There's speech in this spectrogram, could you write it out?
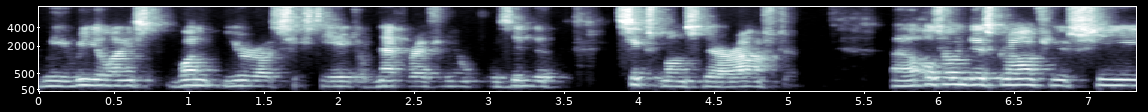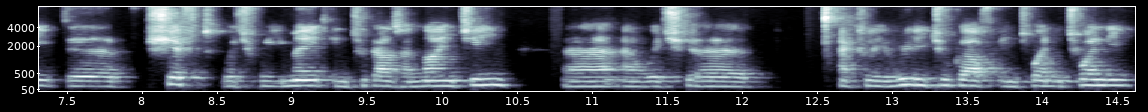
we realized 1 euro 68 of net revenue within the six months thereafter. Uh, also in this graph, you see the shift which we made in 2019 uh, and which uh, actually really took off in 2020.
